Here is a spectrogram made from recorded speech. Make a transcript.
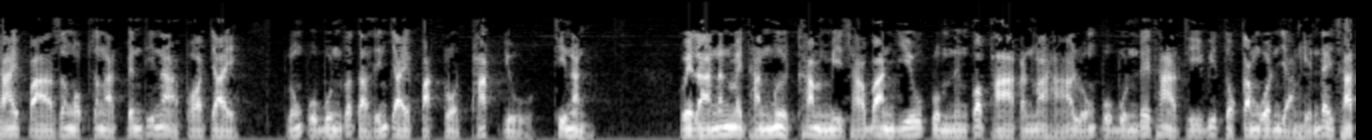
ชายป่าสงบสงัดเป็นที่น่าพอใจ หลวงปู่บุญก็ตัดสินใจปักโกรดพักอยู่ที่นั่น เวลานั้นไม่ทันมืดค่ำมีชาวบ้านยิ้วกลุ่มหนึ่งก็พากันมาหาหลวงปู่บุญได้ท่าทีวิตกกังวลอย่างเห็นได้ชัด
